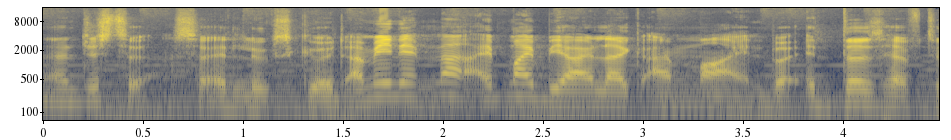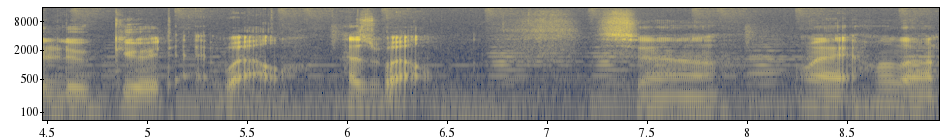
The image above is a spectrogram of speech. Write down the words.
Uh, just to, so it looks good. I mean, it, it might be I like I mine, but it does have to look good well as well. So, wait, hold on.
